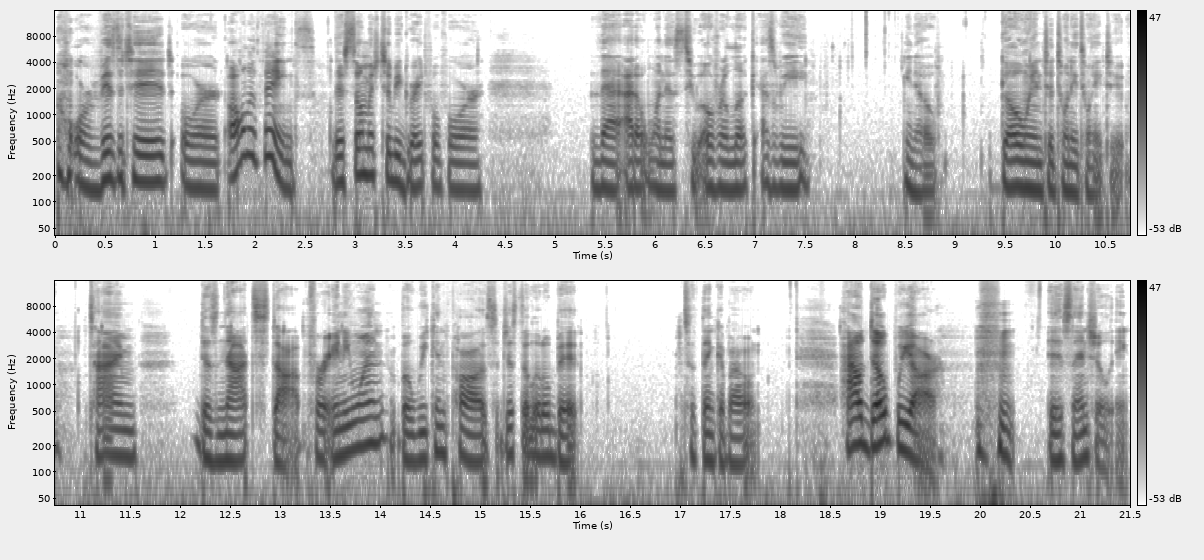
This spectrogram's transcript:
or visited or all the things. There's so much to be grateful for that I don't want us to overlook as we, you know, go into 2022. Time does not stop for anyone, but we can pause just a little bit to think about how dope we are, essentially,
